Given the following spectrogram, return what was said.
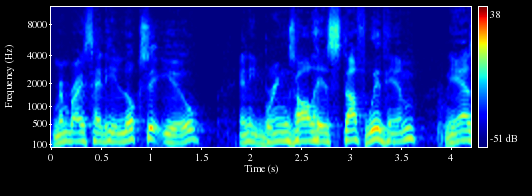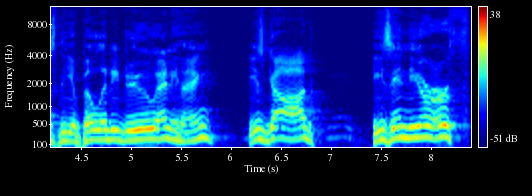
Remember I said he looks at you and he brings all his stuff with him and he has the ability to do anything. He's God. He's in the earth.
